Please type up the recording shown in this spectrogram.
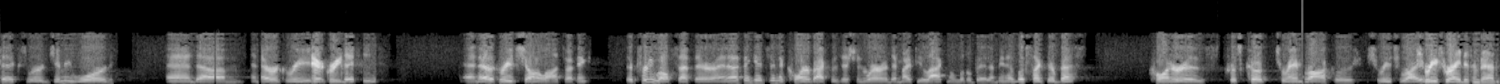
picks were Jimmy Ward and um, and Eric Reid. Eric Reid. Safeties. And Eric Reid's shown a lot, so I think they're pretty well set there. And I think it's in the cornerback position where they might be lacking a little bit. I mean, it looks like their best corner is Chris Cook, Tramaine Brock, or Shareece Wright. Shareece Wright isn't bad.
